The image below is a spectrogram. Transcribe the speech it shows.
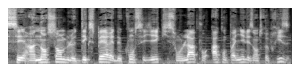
C'est un ensemble d'experts et de conseillers qui sont là pour accompagner les entreprises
